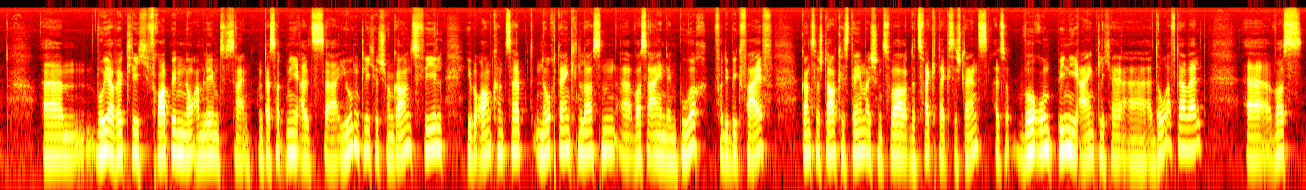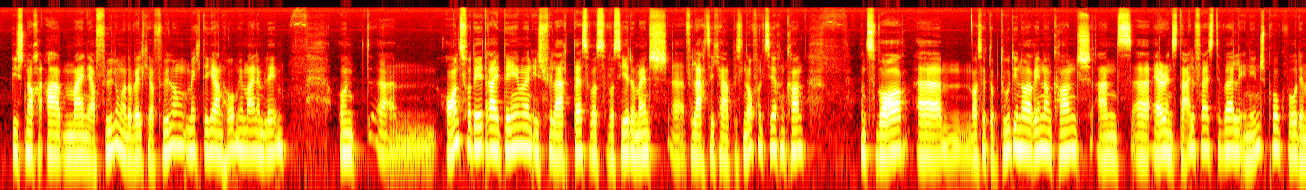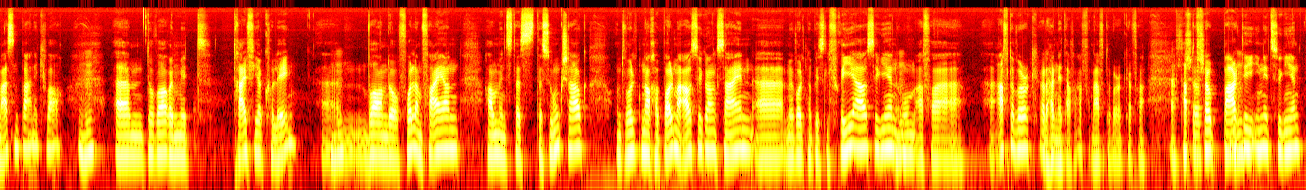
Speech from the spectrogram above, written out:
Ähm, wo ich ja wirklich froh bin, noch am Leben zu sein. Und das hat mich als äh, Jugendlicher schon ganz viel über ein Konzept nachdenken lassen, äh, was auch in dem Buch für die Big Five ganz ein starkes Thema ist, und zwar der Zweck der Existenz. Also warum bin ich eigentlich äh, da auf der Welt? Äh, was ist nachher meine Erfüllung oder welche Erfüllung möchte ich gerne haben in meinem Leben? Und ähm, eins von den drei Themen ist vielleicht das, was, was jeder Mensch äh, vielleicht sich auch ein bisschen nachvollziehen kann. Und zwar, ähm, weiß nicht, ob du dich noch erinnern kannst, ans äh, Aaron Style Festival in Innsbruck, wo die Massenpanik war. Mhm. Ähm, da war ich mit drei, vier Kollegen, ähm, mhm. waren da voll am Feiern, haben uns das, das angeschaut und wollten nachher bald mal ausgegangen sein. Äh, wir wollten ein bisschen früher ausgehen, mhm. um auf eine Afterwork, oder halt nicht auf, auf Afterwork, auf Aftershow-Party mhm. reinzugehen.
